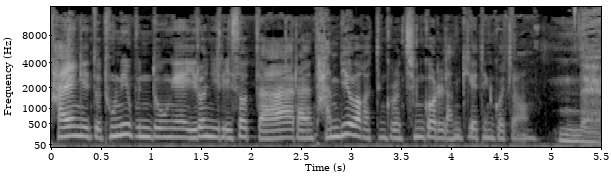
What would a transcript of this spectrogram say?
다행히도 독립운동에 이런 일이 있었다라는 단비와 같은 그런 증거를 남기게 된 거죠. 네.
